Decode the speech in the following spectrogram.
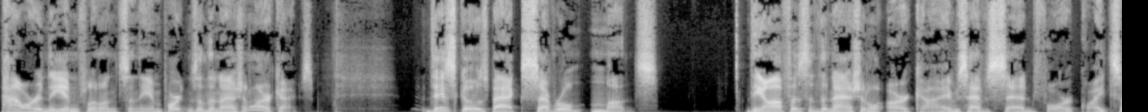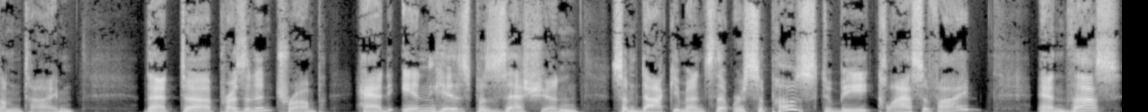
power and the influence and the importance of the National Archives. This goes back several months. The Office of the National Archives have said for quite some time that uh, President Trump had in his possession some documents that were supposed to be classified and thus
